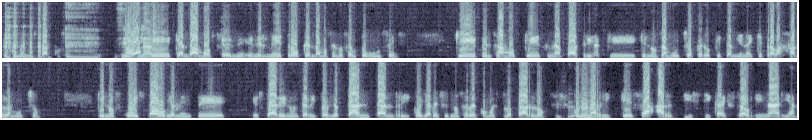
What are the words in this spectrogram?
que comemos tacos, ¿no? Que, que, andamos en, en el metro, que andamos en los autobuses, que pensamos que es una patria que, que nos da mucho, pero que también hay que trabajarla mucho, que nos cuesta obviamente estar en un territorio tan, tan rico y a veces no saber cómo explotarlo, con una riqueza artística extraordinaria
